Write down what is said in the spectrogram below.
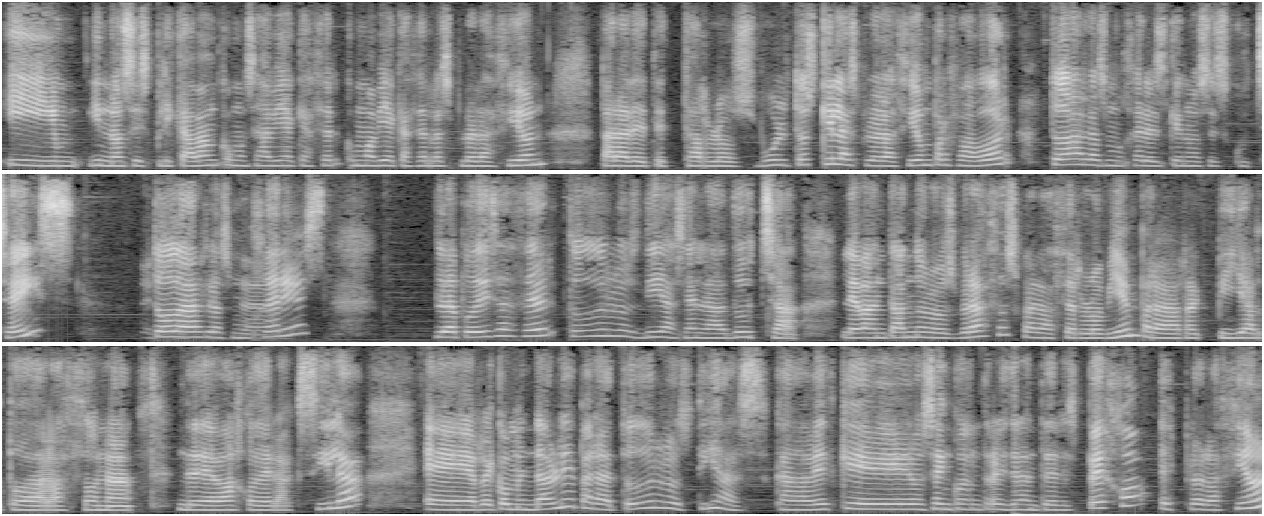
y, y nos explicaban cómo se había que hacer, cómo había que hacer la exploración para detectar los bultos. Que la exploración, por favor, todas las mujeres que nos escuchéis, todas las mujeres la podéis hacer todos los días en la ducha, levantando los brazos para hacerlo bien, para pillar toda la zona de debajo de la axila. Eh, recomendable para todos los días. Cada vez que os encontráis delante del espejo, exploración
